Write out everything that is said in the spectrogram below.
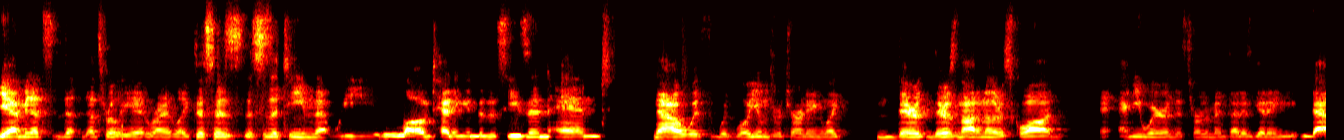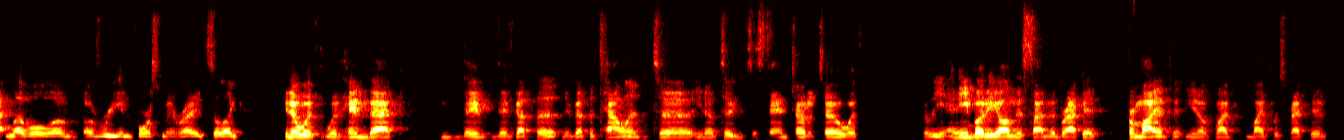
Yeah, I mean that's that, that's really it, right? Like this is this is a team that we loved heading into the season, and now with with Williams returning, like there there's not another squad anywhere in this tournament that is getting that level of, of reinforcement, right? So like, you know, with with him back, they've they've got the they've got the talent to you know to to stand toe to toe with really anybody on this side of the bracket. From my you know my my perspective,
